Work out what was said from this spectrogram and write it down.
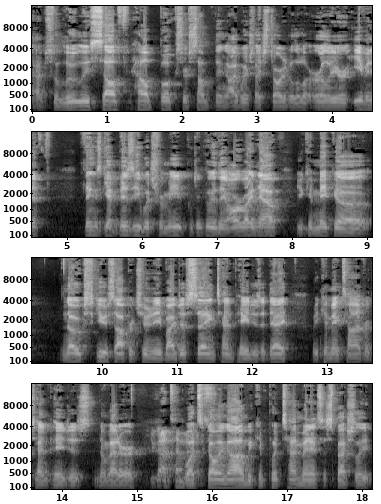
Absolutely. Self help books are something I wish I started a little earlier. Even if things get busy, which for me, particularly they are right now, you can make a no excuse opportunity by just saying 10 pages a day. We can make time for 10 pages no matter You got ten what's minutes. going on. We can put 10 minutes, especially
